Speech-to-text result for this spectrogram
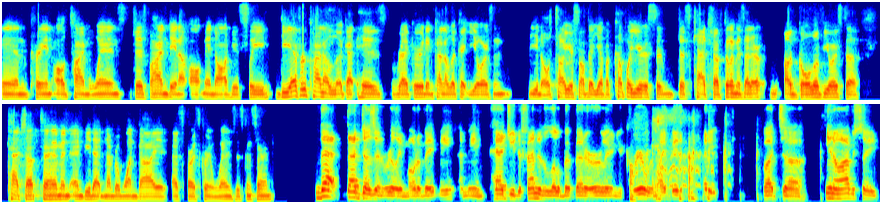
in Creighton all-time wins, just behind Dana Altman, obviously. Do you ever kind of look at his record and kind of look at yours and you know tell yourself that you have a couple years to just catch up to him? Is that a, a goal of yours to catch up to him and, and be that number one guy as far as Creighton wins is concerned? that that doesn't really motivate me. I mean, had you defended a little bit better earlier in your career, we might be ready. But uh, you know, obviously,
